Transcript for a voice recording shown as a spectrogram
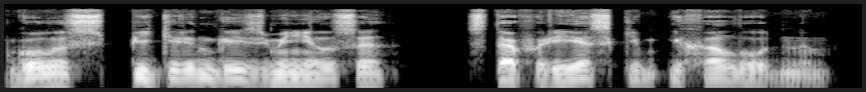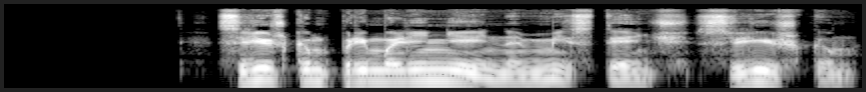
Голос Пикеринга изменился, став резким и холодным. «Слишком прямолинейно, мисс Тенч, слишком!»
